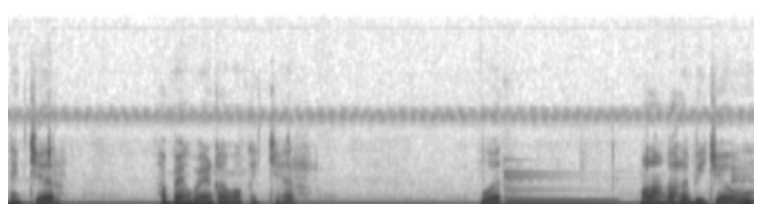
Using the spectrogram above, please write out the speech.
ngejar apa yang pengen kamu kejar buat melangkah lebih jauh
